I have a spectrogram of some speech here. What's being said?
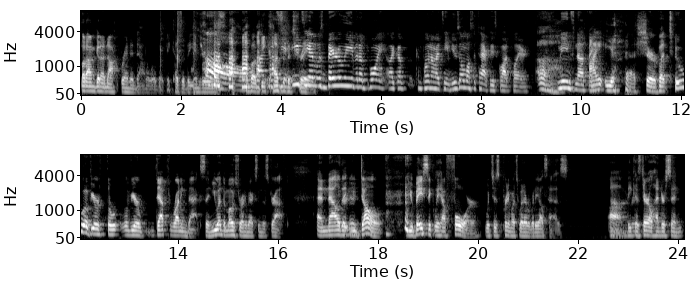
But I'm gonna knock Brandon down a little bit because of the injuries, but because of the Etienne trade. was barely even a point, like a component of my team. He was almost a tackle squad player. Means nothing. I yeah, sure, but two of your th- of your depth running backs, and you had the most running backs in this draft. And now that you don't, you basically have four, which is pretty much what everybody else has. Um, because Darrell Henderson,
